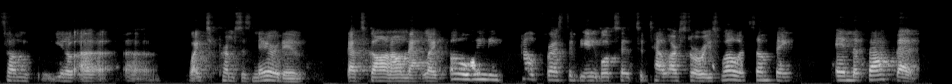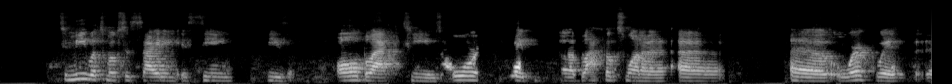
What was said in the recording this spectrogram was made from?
some you know a, a white supremacist narrative that's gone on that like oh we need help for us to be able to to tell our stories well or something. And the fact that to me what's most exciting is seeing these all black teams or if uh, black folks want to uh, uh, work with uh,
